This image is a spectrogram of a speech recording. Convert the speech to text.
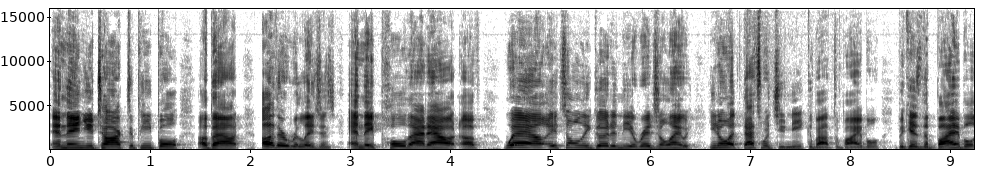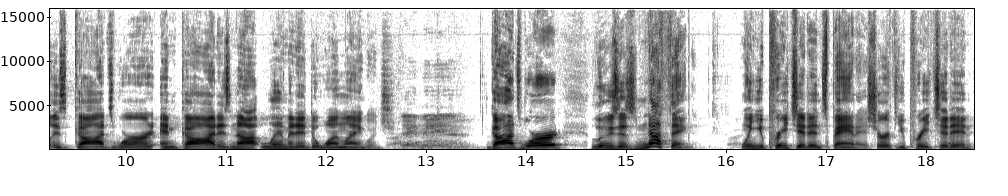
And then you talk to people about other religions and they pull that out of, well, it's only good in the original language. You know what? That's what's unique about the Bible because the Bible is God's word and God is not limited to one language. Amen. God's word loses nothing when you preach it in Spanish or if you preach it in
